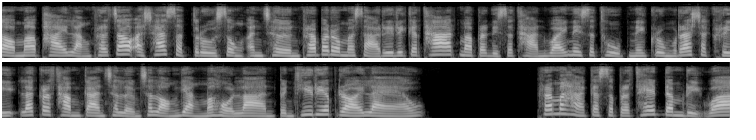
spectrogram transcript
ต่อมาภายหลังพระเจ้าอาชาติศัตรูทรงอัญเชิญพระบรมสารีริกธาตุมาประดิษฐานไว้ในสถูปในกรุงราชคฤห์และกระทำการเฉลิมฉลองอย่างมโหฬารเป็นที่เรียบร้อยแล้ว พระมหากัสประเทศดำริว่า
